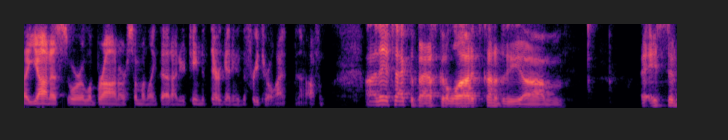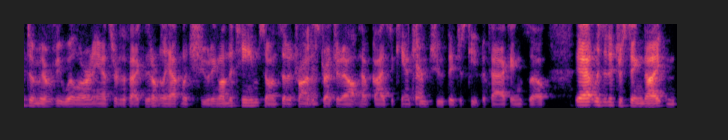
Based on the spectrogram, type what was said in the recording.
a Giannis or a LeBron or someone like that on your team that they're getting to the free throw line that often. Uh, they attack the basket a lot. It's kind of the um, a symptom, if you will, or an answer to the fact they don't really have much shooting on the team. So instead of trying mm-hmm. to stretch it out and have guys that can't Fair. shoot, shoot, they just keep attacking. So yeah, it was an interesting night. And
